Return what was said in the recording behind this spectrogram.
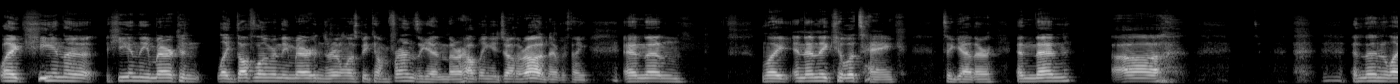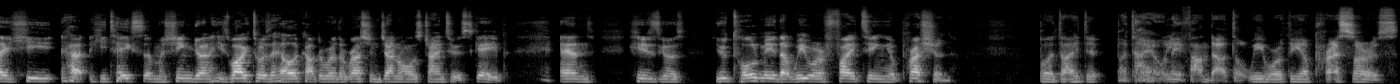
like he and the he and the American like Dolph Lundgren and the American journalist become friends again. They're helping each other out and everything. And then like and then they kill a tank together, and then uh, and then like he he takes a machine gun. He's walking towards a helicopter where the Russian general is trying to escape, and he just goes, "You told me that we were fighting oppression." But I did. But I only found out that we were the oppressors.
